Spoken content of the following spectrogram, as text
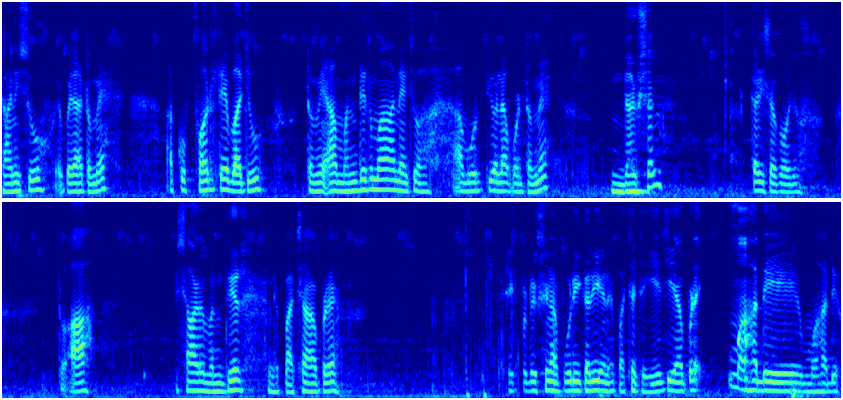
જાણીશું. એ પહેલાં તમે આખું ફરતે બાજુ તમે આ મંદિરમાં અને જો આ મૂર્તિઓના પણ તમે દર્શન કરી શકો છો. તો આ વિશાળ મંદિર અને પાછા આપણે એક પ્રદક્ષિણા પૂરી કરી અને પાછા જઈએ છીએ આપણે મહાદેવ મહાદેવ.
